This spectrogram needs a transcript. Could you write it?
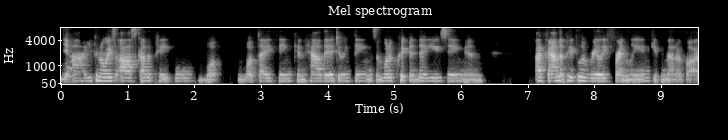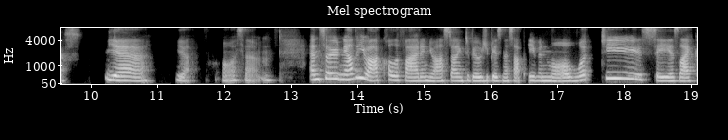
Yeah. uh, you can always ask other people what what they think and how they're doing things and what equipment they're using and i found that people are really friendly in giving that advice Yeah. Yeah. Awesome. And so now that you are qualified and you are starting to build your business up even more, what do you see as like,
